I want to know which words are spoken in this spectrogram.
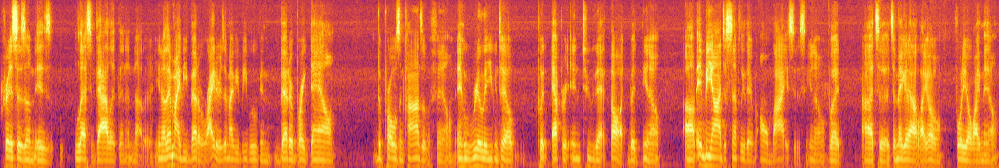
criticism is less valid than another. You know, there might be better writers, there might be people who can better break down the pros and cons of a film and who really you can tell put effort into that thought, but you know, um, and beyond just simply their own biases, you know, but uh, to to make it out like oh 40 year old white male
